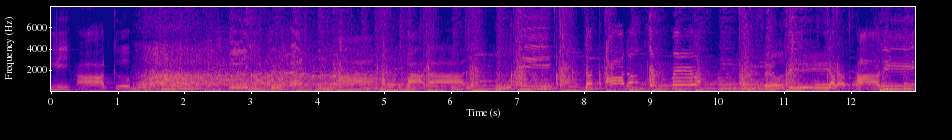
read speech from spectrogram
Lihat ke penuh dengan bunga pada yang putih dan ada yang merah. Setiap hari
